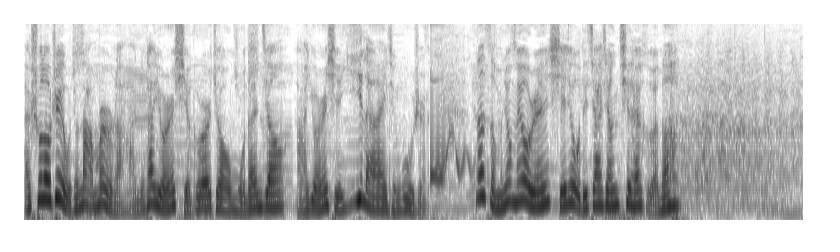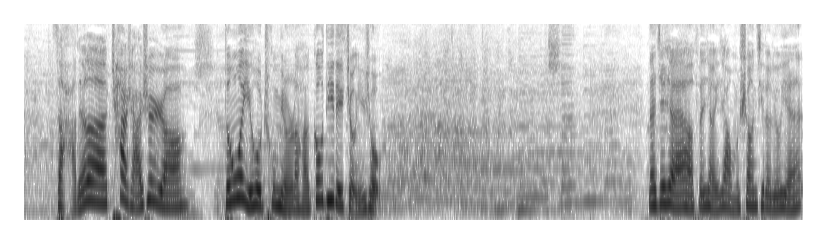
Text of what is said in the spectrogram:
哎，说到这我就纳闷了哈，你看有人写歌叫《牡丹江》啊，有人写《依兰爱情故事》，那怎么就没有人写写我的家乡七台河呢？咋的了？差啥事儿啊？等我以后出名了哈，高低得整一首。那接下来啊，分享一下我们上期的留言。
